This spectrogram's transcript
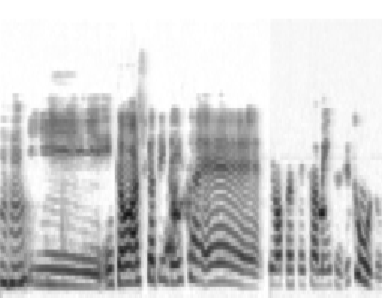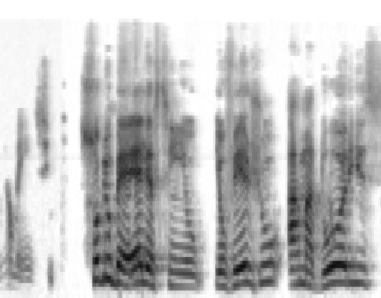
Uhum. E então eu acho que a tendência é ter um aperfeiçoamento de tudo, realmente. Sobre o BL, assim, eu, eu vejo armadores,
